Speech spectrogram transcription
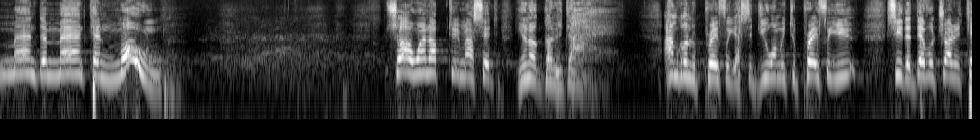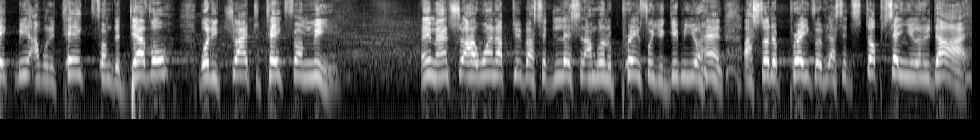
Man, the man can moan. So I went up to him. I said, You're not going to die. I'm going to pray for you. I said, Do you want me to pray for you? See, the devil tried to take me. I'm going to take from the devil what he tried to take from me. Amen. So I went up to him. I said, Listen, I'm going to pray for you. Give me your hand. I started praying for him. I said, Stop saying you're going to die.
